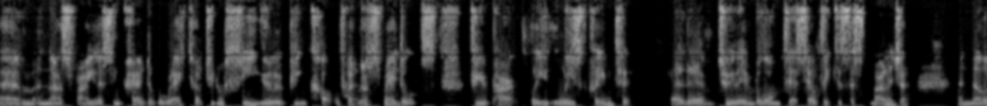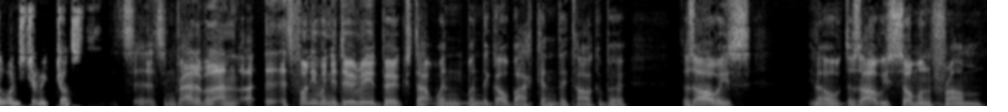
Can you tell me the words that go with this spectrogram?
Um, and that's why this incredible record, you know, three European Cup winners medals, View Park lays claim to. And um, two of them belong to a Celtic assistant manager, and the other one's Jimmy Johnstone. It's, it's incredible. And uh, it's funny when you do read books that when, when they go back and they talk about, there's always, you know, there's always someone from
